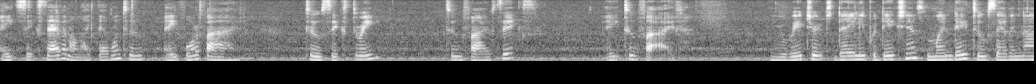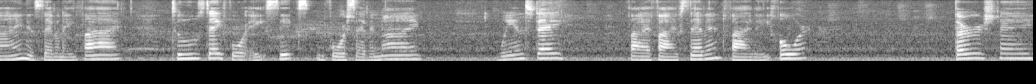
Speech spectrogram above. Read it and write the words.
867 I like that one too. 845 263 256 825 and Richard's daily predictions Monday 279 and 785 Tuesday 486 and 479. Wednesday 557 584. Thursday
